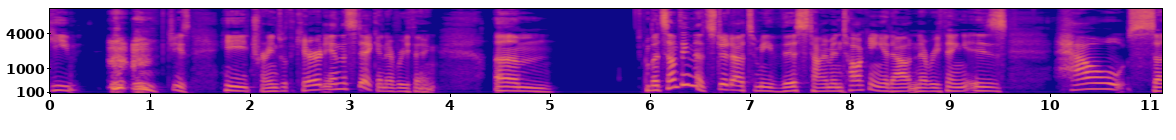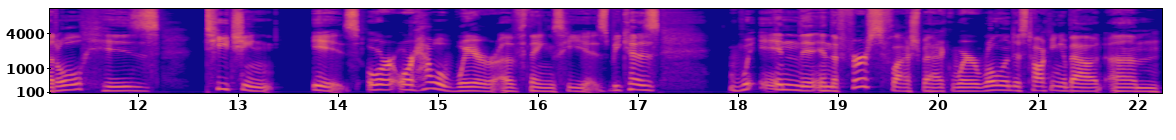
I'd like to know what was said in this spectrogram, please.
he jeez he trains with the carrot and the stick and everything. Um but something that stood out to me this time in talking it out and everything is how subtle his teaching is or or how aware of things he is. Because in the in the first flashback where Roland is talking about um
